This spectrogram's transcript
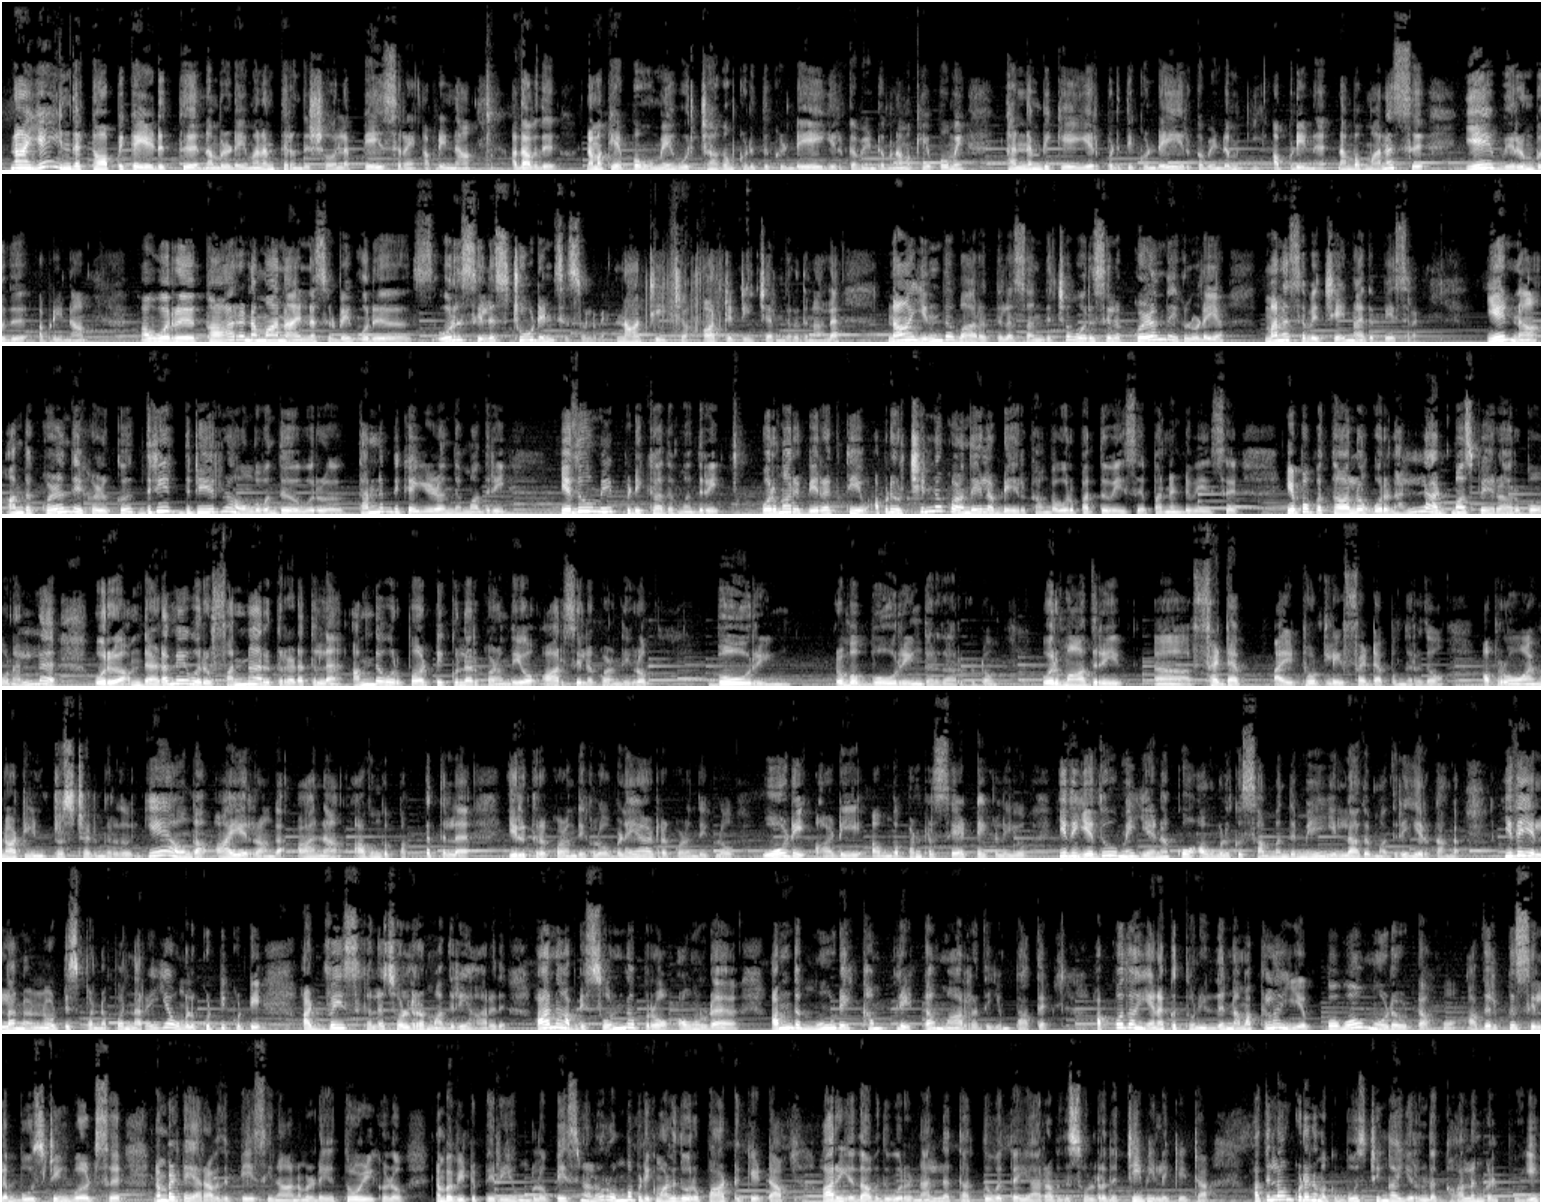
நான் ஏன் இந்த டாப்பிக்கை எடுத்து நம்மளுடைய மனம் திறந்த ஷோவில் பேசுகிறேன் அப்படின்னா அதாவது நமக்கு எப்பவுமே உற்சாகம் கொடுத்துக்கொண்டே இருக்க வேண்டும். நமக்கு எப்பவுமே தன்னம்பிக்கையை ஏற்படுத்தி கொண்டே இருக்க வேண்டும். அப்படின்னு நம்ம மனசு ஏன் விரும்புது அப்படின்னா ஒரு காரணமாக நான் என்ன சொல்வேன்? ஒரு ஒரு சில ஸ்டூடெண்ட்ஸை சொல்லுவேன். நான் டீச்சர் ஆர்ட் டீச்சருங்கிறதுனால நான் இந்த வாரத்தில் சந்தித்த ஒரு சில குழந்தைகளுடைய மனசை வச்சே நான் இதை பேசுகிறேன் ஏன்னா அந்த குழந்தைகளுக்கு திடீர் திடீர்னு அவங்க வந்து ஒரு தன்னம்பிக்கை இழந்த மாதிரி எதுவுமே பிடிக்காத மாதிரி ஒரு மாதிரி விரக்தி அப்படி ஒரு சின்ன குழந்தைகள் அப்படி இருக்காங்க. ஒரு பத்து வயசு பன்னெண்டு வயசு. எப்போ பார்த்தாலும் ஒரு நல்ல அட்மாஸ்பியராக இருக்கும். நல்ல ஒரு அந்த இடமே ஒரு ஃபன்னாக இருக்கிற இடத்துல அந்த ஒரு பர்டிகுலர் குழந்தையோ ஆர் சில குழந்தைகளோ போரிங் ரொம்ப போரிங்கிறதா இருக்கட்டும். ஒரு மாதிரி ஃபெடப் ஐ டோட்லி ஃபெடப்புங்கிறதும் அப்புறம் ஐம் நாட் இன்ட்ரெஸ்டடுங்கிறதோ ஏன் அவங்க ஆயிடுறாங்க? ஆனால் அவங்க பக்கத்தில் இருக்கிற குழந்தைகளோ விளையாடுற குழந்தைகளோ ஓடி ஆடி அவங்க பண்ணுற சேட்டைகளையோ இது எதுவுமே எனக்கும் அவங்களுக்கு சம்மந்தமே இல்லாத மாதிரி இருக்காங்க. இதையெல்லாம் நான் நோட்டீஸ் பண்ணப்போ நிறைய அவங்களுக்கு குட்டி குட்டி அட்வைஸ்களை சொல்கிற மாதிரி ஆறுது. ஆனால் அப்படி சொன்னப்புறம் அவங்களோட அந்த மூடை கம்ப்ளீட்டாக மாறுறதையும் பார்த்தேன். அப்போதான் எனக்கு துணிந்து நமக்கெல்லாம் எப்போவோ மூட அவுட் ஆகும். அதற்கு சில பூஸ்டிங் வேர்ட்ஸு நம்மள்ட்ட யாராவது பேசினா நம்மளுடைய தோழிகளோ நம்ம வீட்டு பெரியவங்களோ பேசினாலும் ரொம்ப பிடிக்கும். அல்லது ஒரு பாட்டு கேட்டால் ஆறு ஏதாவது ஒரு நல்ல தத்துவத்தை யாராவது சொல்கிறத டிவியில் கேட்டால் அதெல்லாம் கூட நமக்கு பூஸ்டிங்காக இருந்த காலங்கள் போய்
